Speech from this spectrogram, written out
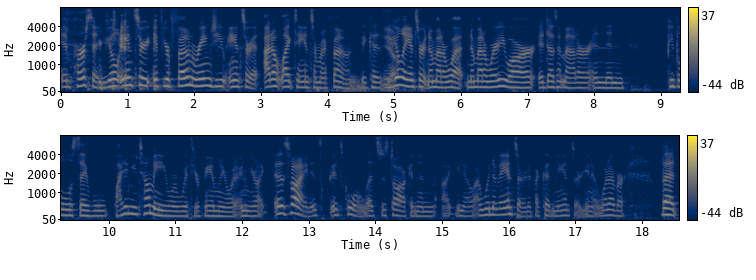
in person. You'll answer if your phone rings, you answer it. I don't like to answer my phone because Yeah. you'll answer it no matter what, no matter where you are. It doesn't matter, and then people will say, "Well, why didn't you tell me you were with your family or what?" And you're like, "It's fine. It's it's cool. Let's just talk." And then I, you know, I wouldn't have answered if I couldn't answer. You know, whatever. But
